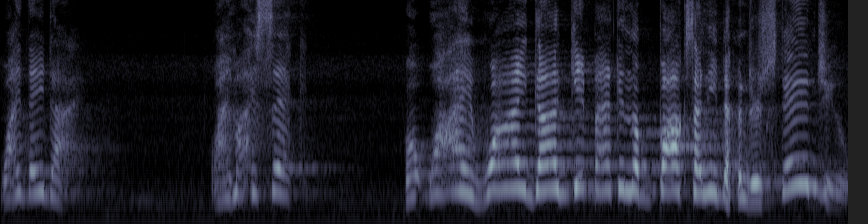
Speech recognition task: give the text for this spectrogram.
Why'd they die? Why am I sick? Well, why? Why, God? Get back in the box. I need to understand you.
